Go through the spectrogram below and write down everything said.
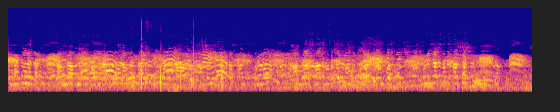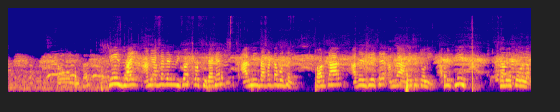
এবার চলে যাই আমরা আপনাদের কথা রাখব আর আমরা চাই পুলিশ প্রশাসন আসুক। আমরা এই একটা শান্তিপূর্ণ আমরা স্বাধীনতার শান্তিপূর্ণ প্রদান করছি পুলিশের সাথে তার শান্তি প্লিজ ভাই, আমি আপনাদের রিকোয়েস্ট করছি, দেখেন আর্মির ব্যাপারটা বোঝেন। সরকার আদেশ দিয়েছে, আমরা আদেশে চলি। আপনি প্লিজ এখান থেকে চলে যান।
